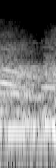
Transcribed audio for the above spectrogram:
America!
